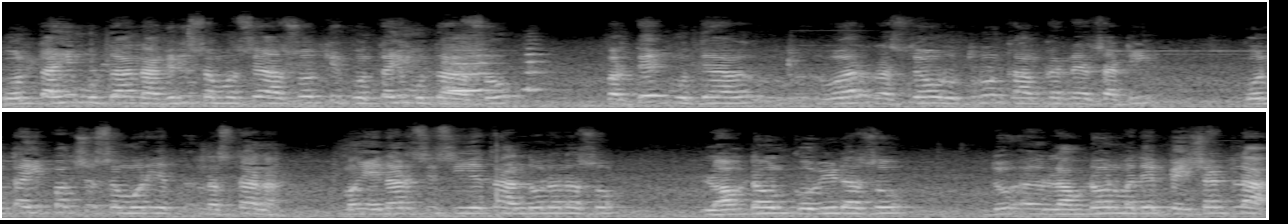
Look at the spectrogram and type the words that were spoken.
कोणताही मुद्दा नागरी समस्या असो की कोणताही मुद्दा असो प्रत्येक मुद्द्या वर रस्त्यावर उतरून काम करण्यासाठी कोणताही पक्ष समोर येत नसताना मग एन आर सी सी एचं आंदोलन असो लॉकडाऊन कोविड असो दो लॉकडाऊनमध्ये पेशंटला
